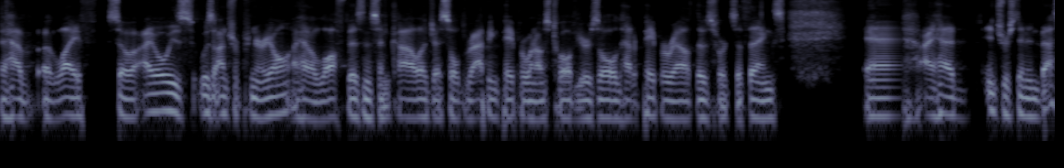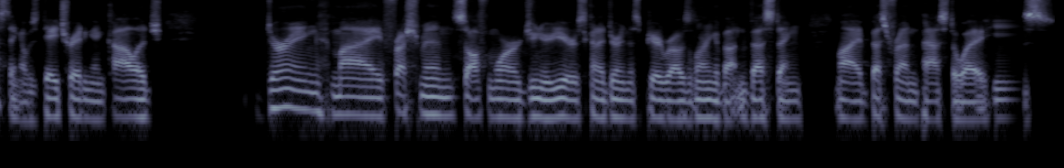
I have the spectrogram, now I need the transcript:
to have a life. So I always was entrepreneurial. I had a loft business in college. I sold wrapping paper when I was 12 years old, had a paper route, those sorts of things. And I had interest in investing. I was day trading in college. During my freshman, sophomore, junior years, kind of during this period where I was learning about investing, my best friend passed away. He's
